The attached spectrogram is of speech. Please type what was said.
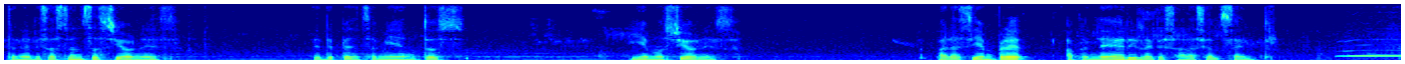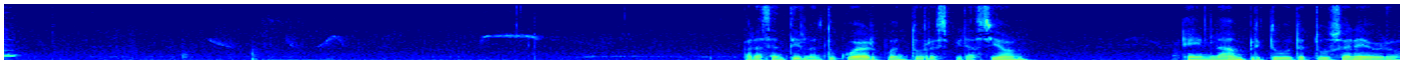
tener esas sensaciones de pensamientos y emociones para siempre aprender y regresar hacia el centro. Para sentirlo en tu cuerpo, en tu respiración, en la amplitud de tu cerebro.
